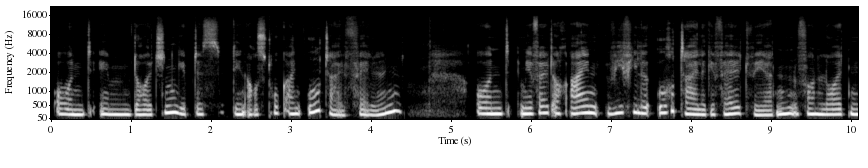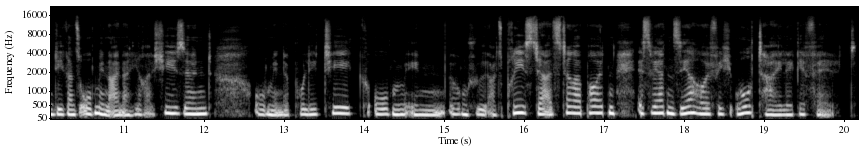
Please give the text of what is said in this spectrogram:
Und im Deutschen gibt es den Ausdruck ein Urteil fällen. Und mir fällt auch ein, wie viele Urteile gefällt werden von Leuten, die ganz oben in einer Hierarchie sind, oben in der Politik, oben in irgendwie als Priester, als Therapeuten. Es werden sehr häufig Urteile gefällt.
